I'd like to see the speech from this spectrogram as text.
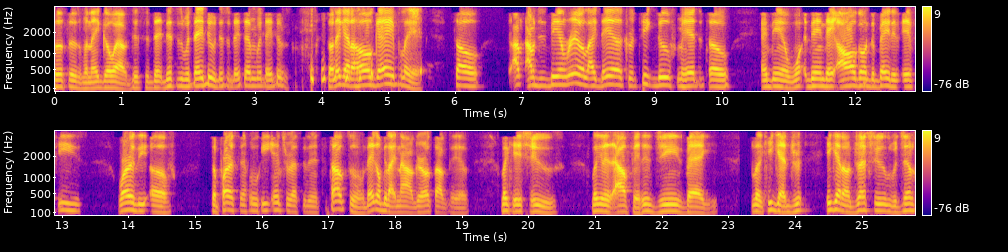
sisters when they go out. This is they, this is what they do. This is what they tell me what they do. So they got a whole game plan. So I'm, I'm just being real. Like they'll critique dude from head to toe, and then one, then they all gonna debate if, if he's worthy of the person who he interested in to talk to him. They gonna be like, nah, girl, talk to him. Look at his shoes. Look at his outfit. His jeans baggy. Look, he got he got on dress shoes with gym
